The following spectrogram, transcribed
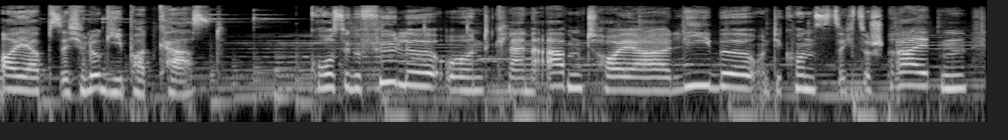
Euer Psychologie-Podcast. Große Gefühle und kleine Abenteuer, Liebe und die Kunst, sich zu streiten –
